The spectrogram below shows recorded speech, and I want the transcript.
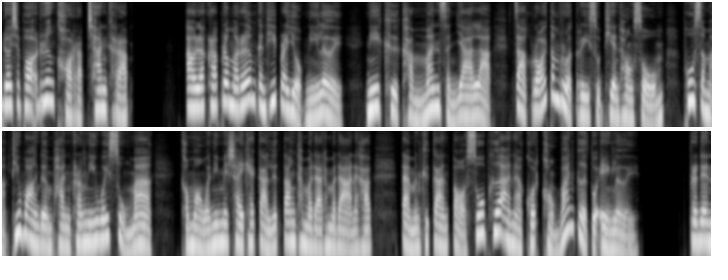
โดยเฉพาะเรื่องคอร์รัปชันครับ เอาละครับเรามาเริ่มกันที่ประโยคนี้เลย นี่คือคำมั่นสัญญาหลัก จากร้อยตำรวจตรีสุเทียนทองโสม ผู้สมัครที่วางเดิมพันครั้งนี้ไว้สูงมาก เขามองว่านี่ไม่ใช่แค่การเลือกตั้งธรรมดาธรรมดานะครับ แต่มันคือการต่อสู้เพื่ออนาคตของบ้านเกิดตัวเองเลย ประเด็น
